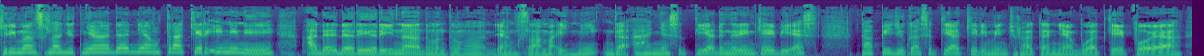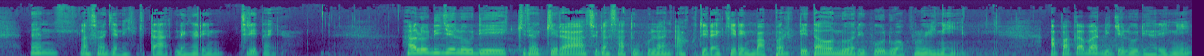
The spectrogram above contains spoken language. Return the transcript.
Kiriman selanjutnya dan yang terakhir ini nih ada dari Rina teman-teman yang selama ini nggak hanya setia dengerin KBS tapi juga setia kirimin curhatannya buat Kepo ya dan langsung aja nih kita dengerin ceritanya. Halo DJ Ludi, kira-kira sudah satu bulan aku tidak kirim baper di tahun 2020 ini. Apa kabar DJ Ludi hari ini?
